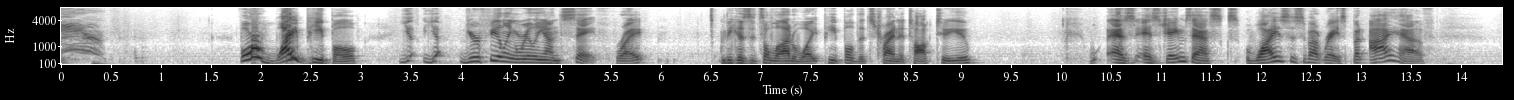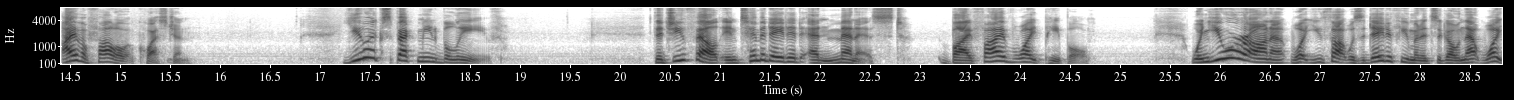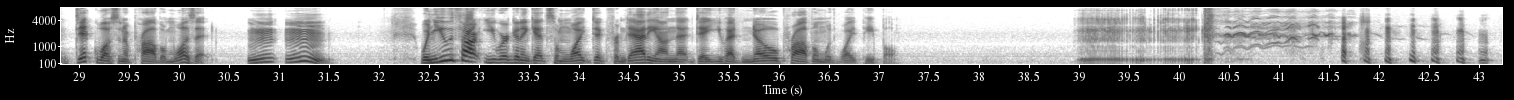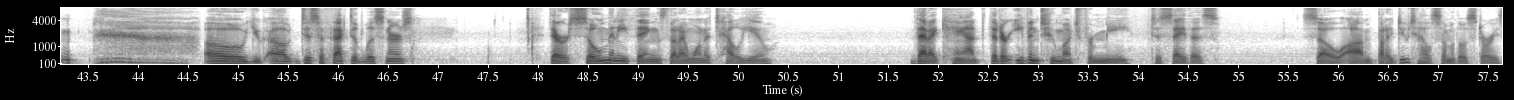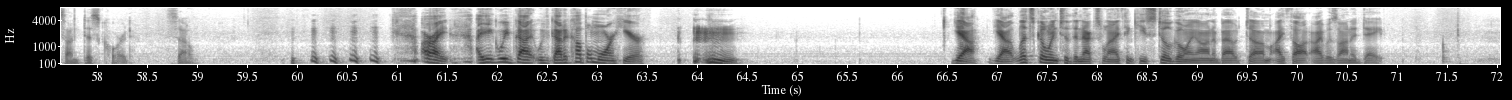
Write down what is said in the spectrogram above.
four white people? You, you, you're feeling really unsafe, right? Because it's a lot of white people that's trying to talk to you as as James asks, why is this about race? But I have I have a follow-up question. You expect me to believe that you felt intimidated and menaced by five white people when you were on a what you thought was a date a few minutes ago and that white dick wasn't a problem, was it? Mm-mm. When you thought you were going to get some white dick from daddy on that date, you had no problem with white people. oh, you oh, disaffected listeners. There are so many things that I want to tell you that I can't, that are even too much for me to say this. So, um, but I do tell some of those stories on Discord. So, all right, I think we've got we've got a couple more here. yeah, yeah. Let's go into the next one. I think he's still going on about. Um, I thought I was on a date.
